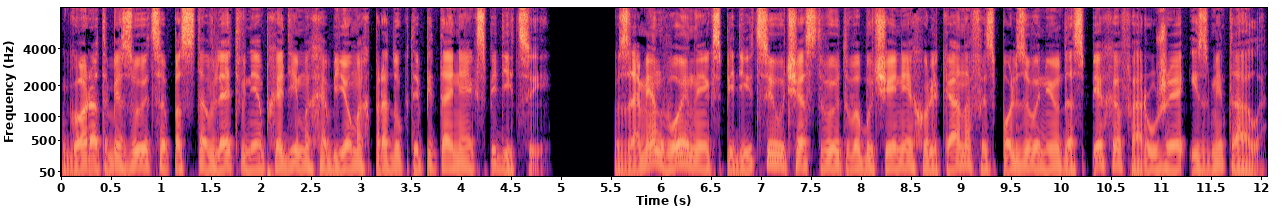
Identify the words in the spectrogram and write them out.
Город обязуется поставлять в необходимых объемах продукты питания экспедиции. Взамен воины экспедиции участвуют в обучении хульканов использованию доспехов, оружия из металла,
